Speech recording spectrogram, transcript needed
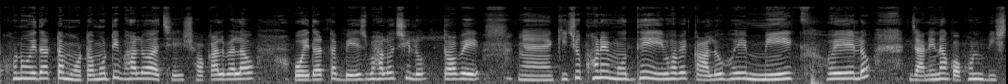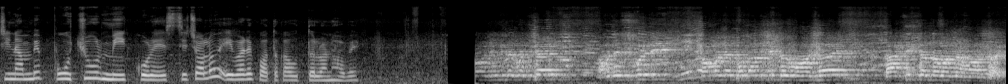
এখন ওয়েদারটা মোটামুটি ভালো আছে। সকালবেলাও ওয়েদারটা বেশ ভালো ছিল। তবে কিছুক্ষণের মধ্যে এইভাবে কালো হয়ে মেঘ হয়ে এলো। জানি না কখন বৃষ্টি নামবে, প্রচুর মেঘ করে এসছে। চলো, এবারে পতাকা উত্তোলন হবে। আমাদের স্কুলেরই সম্মানের প্রধান শিক্ষক মহাশয় কার্তিক চন্দ্র মহাশয়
